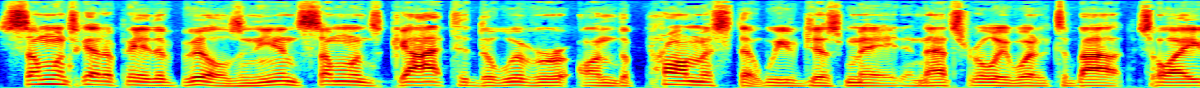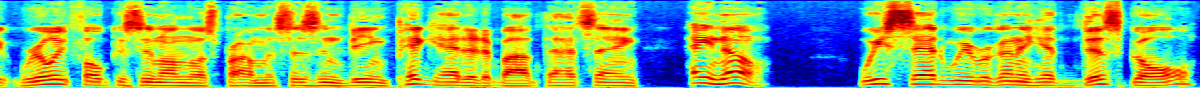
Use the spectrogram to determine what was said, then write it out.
someone's got to pay the bills. In the end, someone's got to deliver on the promise that we've just made. And that's really what it's about. So I really focus in on those promises and being pigheaded about that, saying, hey, no, we said we were going to hit this goal,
